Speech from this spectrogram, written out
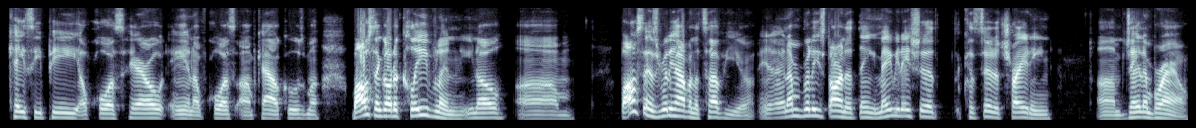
KCP, of course, Harrell, and of course, um, Kyle Kuzma. Boston go to Cleveland. You know, um, Boston is really having a tough year, and, and, I'm really starting to think maybe they should consider trading um, Jaylen Brown.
